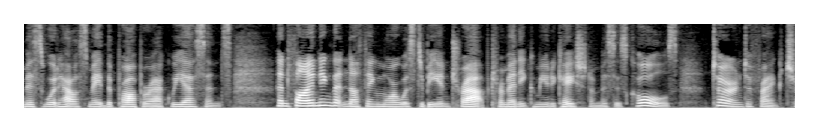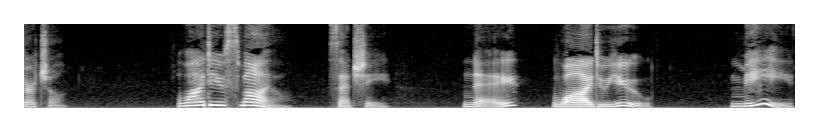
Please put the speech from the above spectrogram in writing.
Miss Woodhouse made the proper acquiescence, and finding that nothing more was to be entrapped from any communication of Mrs. Cole's, turned to Frank Churchill. "Why do you smile?" said she. "Nay, why do you?" "Me?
